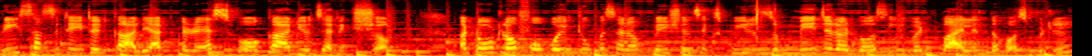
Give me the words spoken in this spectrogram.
resuscitated cardiac arrest, or cardiogenic shock. A total of 4.2% of patients experienced a major adverse event while in the hospital.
